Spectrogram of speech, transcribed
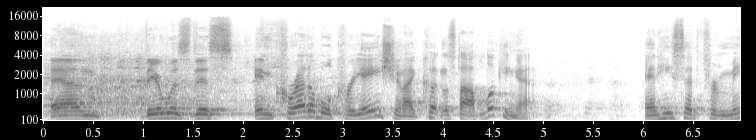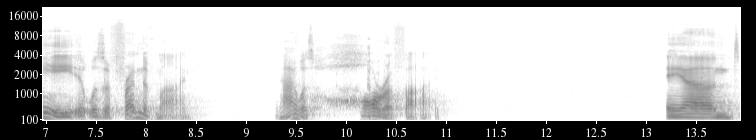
and there was this incredible creation I couldn't stop looking at. And he said, For me, it was a friend of mine. And I was horrified. And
